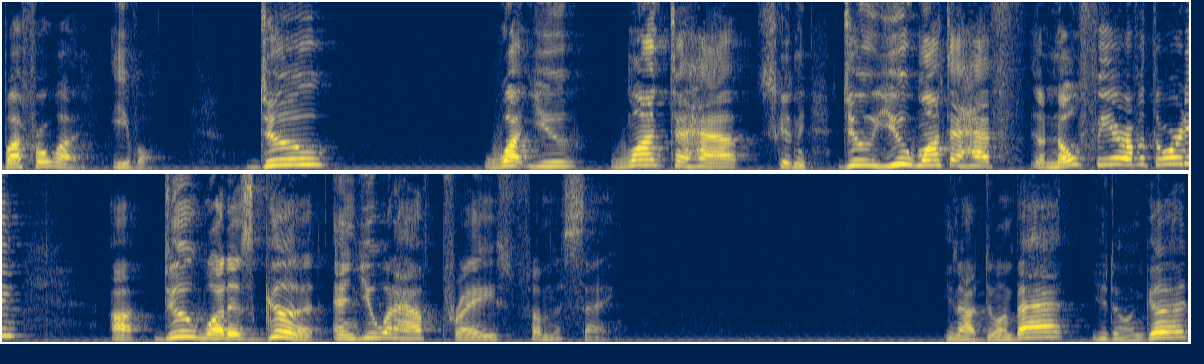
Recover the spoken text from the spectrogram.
but for what? Evil do what you want to have, excuse me, do you want to have no fear of authority? Uh, do what is good, and you would have praise from the same. You're not doing bad, you're doing good,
